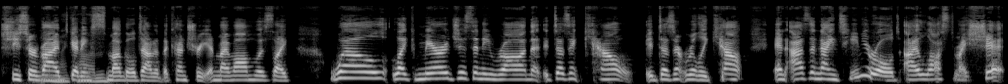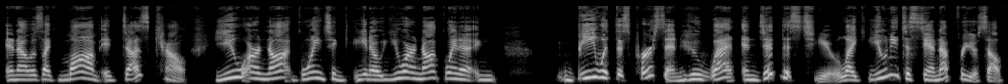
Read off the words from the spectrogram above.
She oh survived getting God. smuggled out of the country. And my mom was like, well, like marriages in Iran, that it doesn't count. It doesn't really count. And as a 19 year old, I lost my shit. And I was like, Mom, it does count. You are not going to, you know, you are not going to be with this person who went and did this to you. Like you need to stand up for yourself.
